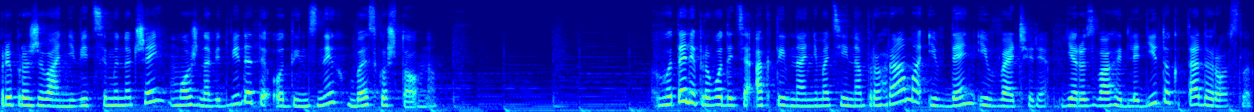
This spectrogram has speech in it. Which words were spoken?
При проживанні від 7 ночей можна відвідати один з них безкоштовно. В готелі проводиться активна анімаційна програма і вдень, і ввечері. Є розваги для діток та дорослих.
